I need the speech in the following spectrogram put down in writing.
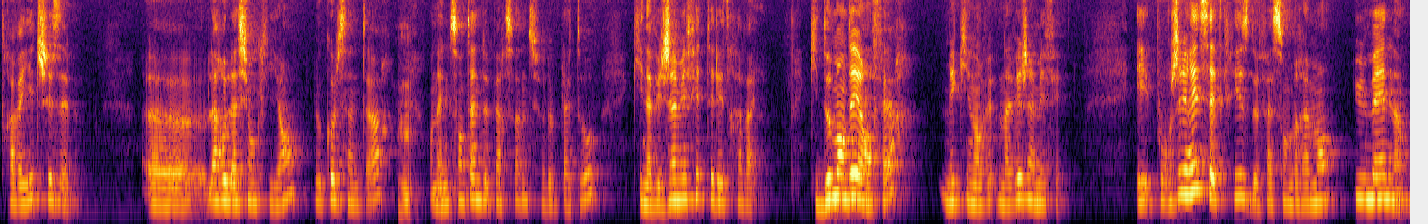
travaillé de chez elles. Euh, la relation client, le call center. Mm. On a une centaine de personnes sur le plateau qui n'avaient jamais fait de télétravail, qui demandaient à en faire, mais qui n'en avaient jamais fait. Et pour gérer cette crise de façon vraiment humaine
